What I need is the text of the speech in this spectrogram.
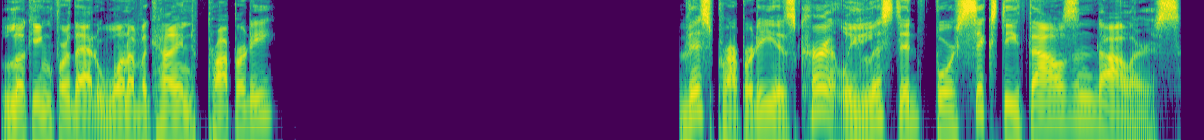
Looking for that one of a kind property? This property is currently listed for $60,000.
